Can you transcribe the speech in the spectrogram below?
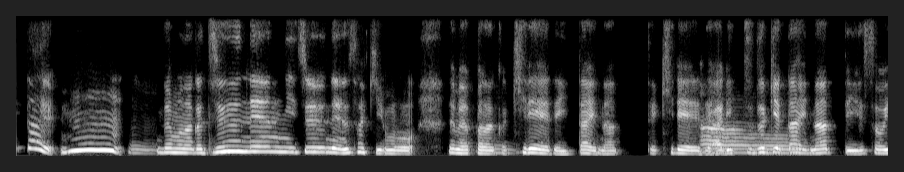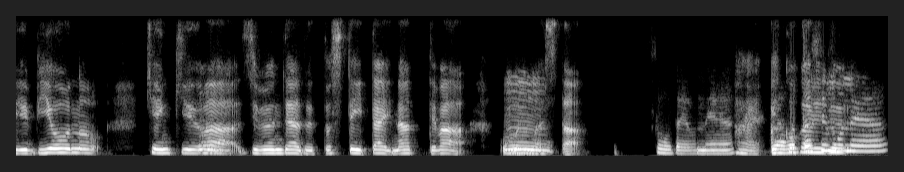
りたい。うん。うん、でもなんか10年、20年先も、でもやっぱなんか綺麗でいたいなって、綺麗であり続けたいなっていう、そういう美容の研究は自分ではずっとしていたいなっては思いました。うん、そうだよね。はい。いや、私もね、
